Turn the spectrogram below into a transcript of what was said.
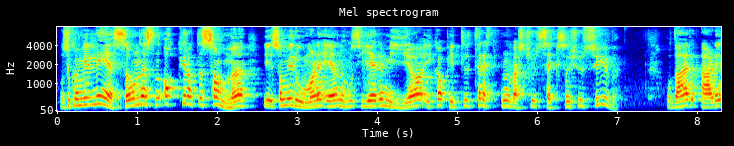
Og så kan vi lese om nesten akkurat det samme som i Romerne 1 hos Jeremia i kapittel 13, vers 26 og 27. Og Der er det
